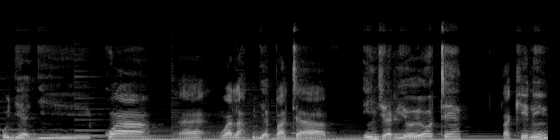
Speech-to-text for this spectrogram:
hujajikwaa uh, wala hujapata injury yoyote lakini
